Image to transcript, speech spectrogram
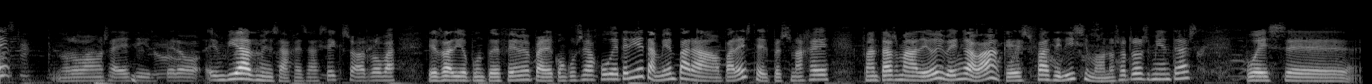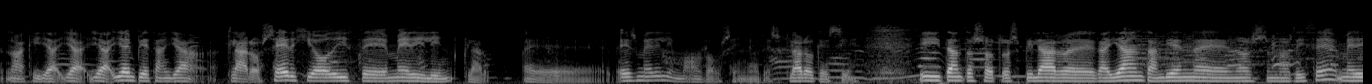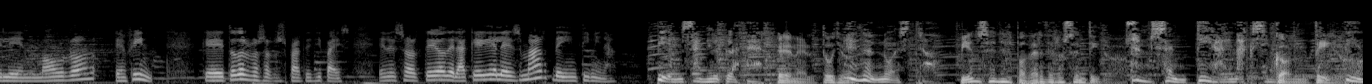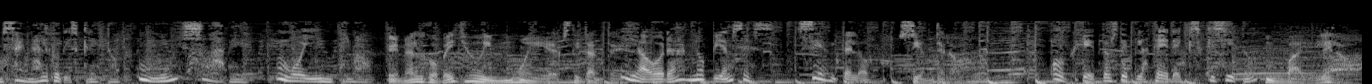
No lo vamos a decir, pero enviad mensajes a sexo arroba es radio punto fm para el concurso de juguetería y también para, para este, el personaje fantasma de hoy. Venga, va, que es facilísimo. Nosotros mientras pues eh, no, aquí ya, ya, ya, ya empiezan ya, claro. Sergio dice Marilyn, claro. eh, es Marilyn Monroe, señores, claro que sí. Y tantos otros. Pilar eh, Gallán también eh, nos, nos dice Marilyn Monroe. En fin, que todos vosotros participáis en el sorteo de la Kegel Smart de Intimina. Piensa en el placer, En el tuyo. en el nuestro, Piensa en el poder de los sentidos. en sentir al máximo. Contigo. Piensa en algo discreto, muy suave, muy íntimo. En algo bello y muy excitante. Y ahora no pienses, siéntelo. Siéntelo. Objetos de placer exquisito. Bailelo.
